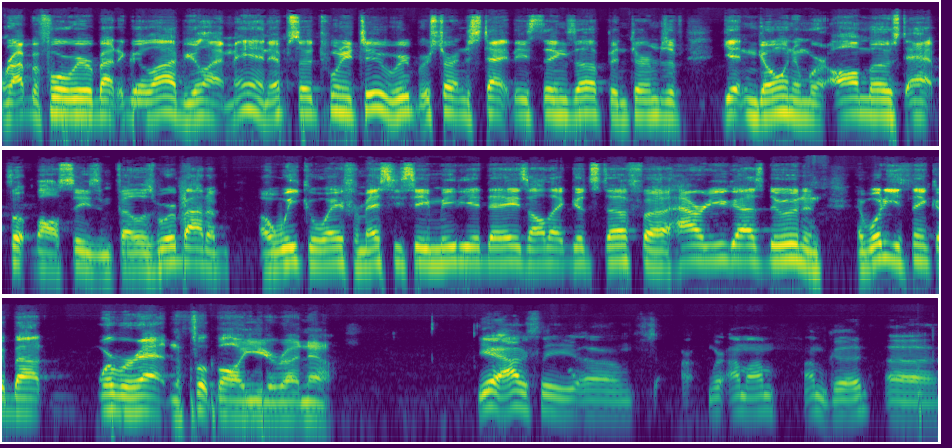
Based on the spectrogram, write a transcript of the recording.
right before we were about to go live, you're like, man, episode 22, we're, starting to stack these things up in terms of getting going, and we're almost at football season, fellas. We're about a, a week away from SEC media days, all that good stuff. Uh, how are you guys doing, and, and what do you think about where we're at in the football year right now? Yeah, obviously, um, I'm I'm I'm good. Uh,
